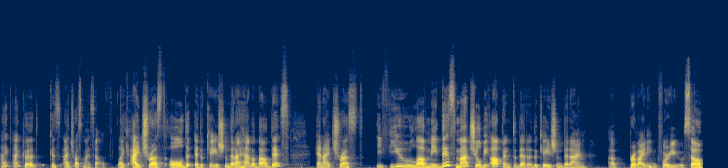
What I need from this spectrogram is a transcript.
I, I could because I trust myself. Like, I trust all the education that I have about this. And I trust if you love me this much, you'll be open to that education that I'm uh, providing for you. So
